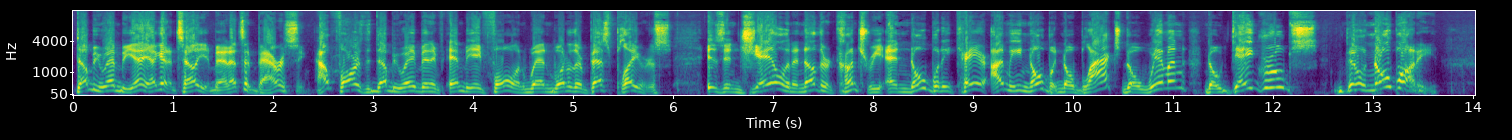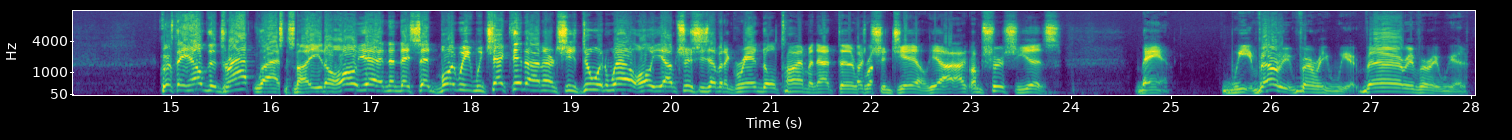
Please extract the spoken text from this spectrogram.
WNBA, I got to tell you, man, that's embarrassing. How far has the WNBA fallen when one of their best players is in jail in another country and nobody cares? I mean, nobody, no blacks, no women, no gay groups, no nobody. Of course, they held the draft last night. You know, oh yeah, and then they said, "Boy, we, we checked in on her and she's doing well." Oh yeah, I'm sure she's having a grand old time in that uh, Russian jail. Yeah, I, I'm sure she is. Man, we very very weird, very very weird.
